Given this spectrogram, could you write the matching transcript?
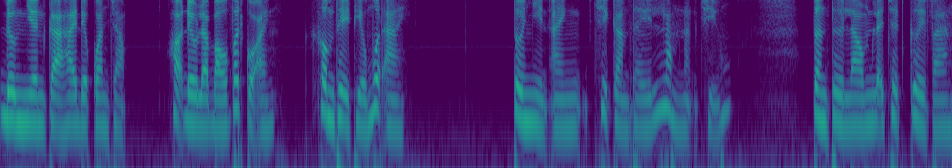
Đương nhiên cả hai đều quan trọng. Họ đều là báu vật của anh. Không thể thiếu một ai. Tôi nhìn anh, chỉ cảm thấy lòng nặng trĩu. Tần Tử Long lại chợt cười vàng.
